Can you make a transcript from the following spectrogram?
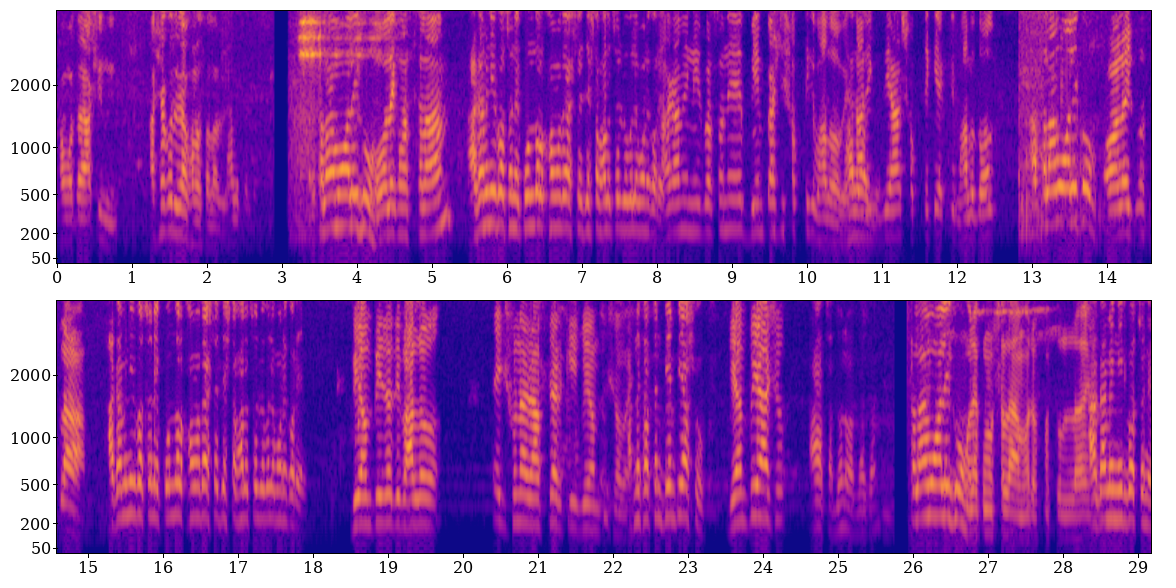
ক্ষমতায় আসেনি। আশা করি এরা ভালো চালাবে। ভালো চলবে। আসসালামু আলাইকুম। ওয়ালাইকুম আসসালাম। আগামী নির্বাচনে কোন দল আসলে দেশটা ভালো চলবে বলে মনে করেন আগামী নির্বাচনে বিএনপি আসলে সব থেকে ভালো হবে। তারেক জিয়া সব থেকে একটি ভালো দল। আসসালামু আলাইকুম। ওয়ালাইকুম আসসালাম। আগামী নির্বাচনে কোন দল ক্ষমতা আসলে দেশটা ভালো চলবে বলে মনে করেন? বিএমপি যদি ভালো এই শোনা যাচ্ছে আর কি বিএমপি সবাই। আপনি চাচ্ছেন বিএনপি আসুক? বিএমপি আসুক। আচ্ছা ধন্যবাদ ভাইজান। আসসালামু আলাইকুম। ওয়ালাইকুম আসসালাম রহমতুল্লাহ। আগামী নির্বাচনে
